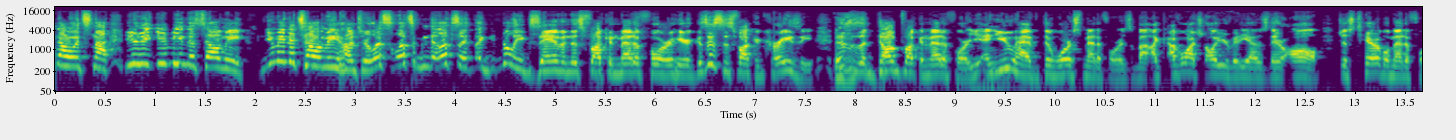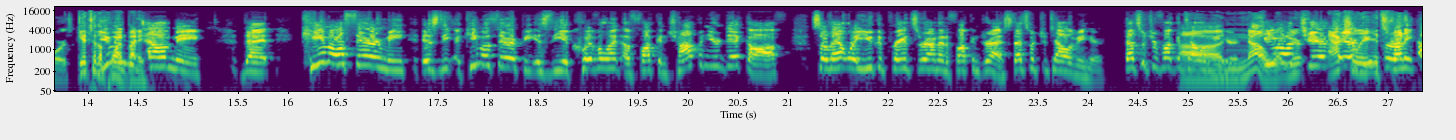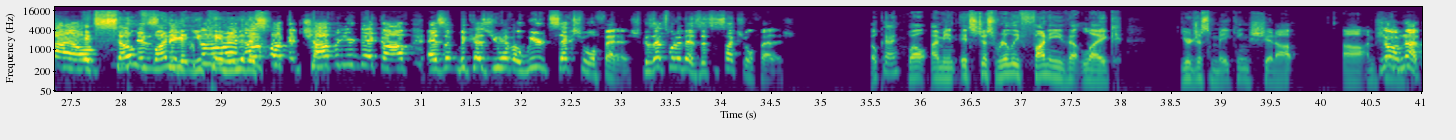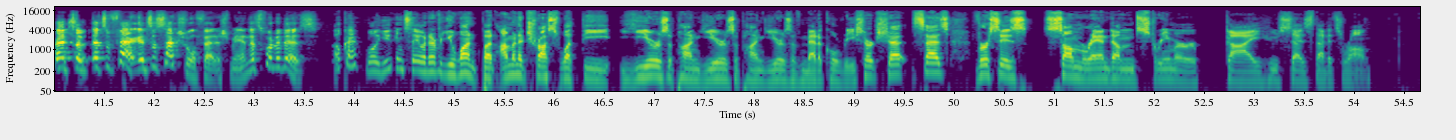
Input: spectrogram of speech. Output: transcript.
know it's not. You you mean to tell me? You mean to tell me, Hunter? Let's let's let's like, like really examine this fucking metaphor here because this is fucking crazy. This Mhm. is a dumb fucking metaphor. You, and you have the worst metaphors about. Like I've watched all your videos. They're all just terrible metaphors. Get to the you point, mean buddy. to tell me that chemotherapy is the chemotherapy is the equivalent of fucking chopping your dick off so that way you could prance around in a fucking dress. That's what you're telling me here. That's what you're fucking telling Uh, me here. no, actually, it's funny- It's so funny that you came into this. fucking chopping your dick off as a, because you have a weird sexual fetish. Because that's what it is. It's a sexual fetish. Okay, well, I mean, it's just really funny that like you're just making shit up. Uh, I'm sure. No, I'm not. That's a that's a fact. It's a sexual fetish, man. That's what it is. Okay, well, you can say whatever you want, but I'm going to trust what the years upon years upon years of medical research says versus some random streamer guy who says that it's wrong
